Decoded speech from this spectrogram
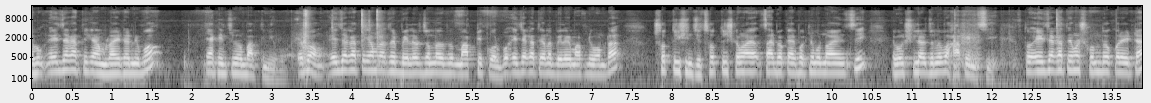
এবং এই জায়গা থেকে আমরা এটা নিব, এক ইঞ্চি বাড়তি নিব। এবং এই জায়গা থেকে আমরা যে বেলের জন্য মাপটি করব, এই জায়গা থেকে আমরা বেলের মাপ নিব আমরা ছত্রিশ ইঞ্চি ছত্রিশকে আমরা চার ভাগ, এক ভাগ নেব নয় ইঞ্চি এবং শিলার জন্য নেব হাফ ইঞ্চি তো এই জায়গাতে আমরা সুন্দর করে এটা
